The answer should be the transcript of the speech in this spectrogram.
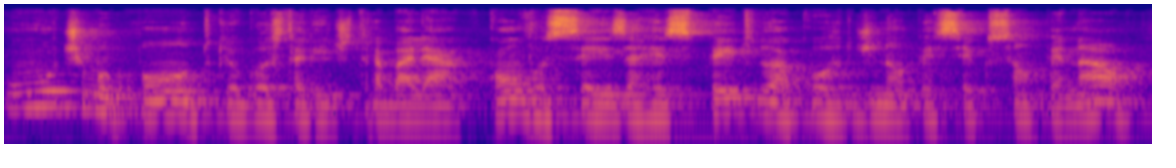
Um último ponto que eu gostaria de trabalhar com vocês a respeito do acordo de não persecução penal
